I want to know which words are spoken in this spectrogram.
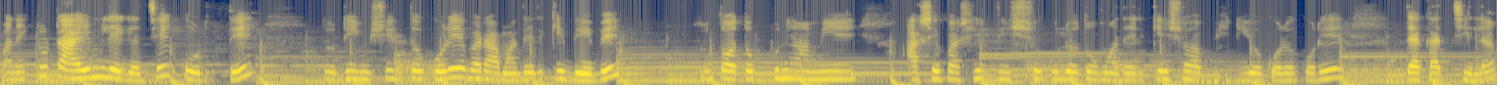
মানে একটু টাইম লেগেছে করতে। তো ডিম সিদ্ধ করে এবার আমাদেরকে দেবে। ততক্ষণে আমি আশেপাশের দৃশ্যগুলো তোমাদেরকে সব ভিডিও করে করে দেখাচ্ছিলাম।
